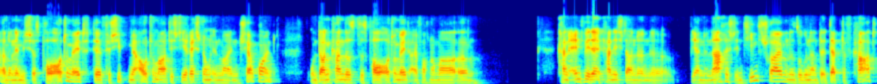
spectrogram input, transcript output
Ja, dann nehme ich das Power Automate, der verschiebt mir automatisch die Rechnung in meinen SharePoint und dann kann das, das Power Automate einfach nochmal, ähm, kann entweder kann ich dann eine, ja, eine Nachricht in Teams schreiben, eine sogenannte Adaptive Card,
